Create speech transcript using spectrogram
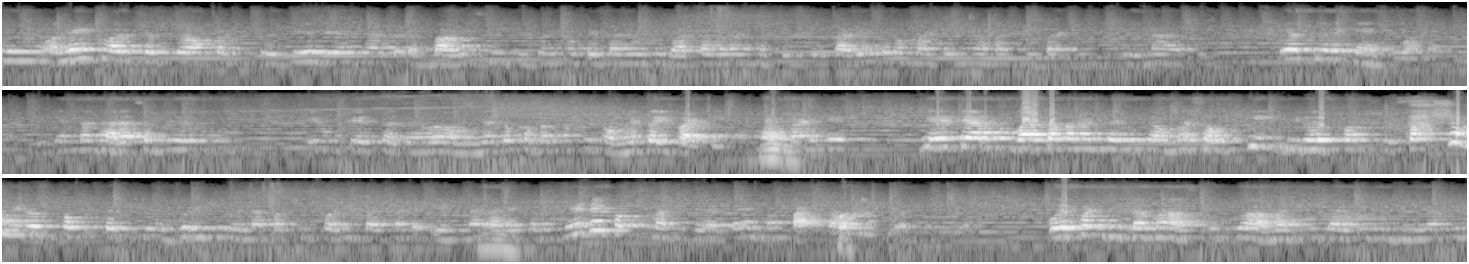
હું અનેક વાર ચર્ચાઓ કરી છું. જે બે હજાર બાવીસની ચૂંટણીઓ પહેલાનું જે વાતાવરણ હતું જે કાર્યકરો માટેની આમ આદમી પાર્ટીની પ્રેરણા હતી એ અત્યારે ક્યાંય જોવા નથી એમના તેમના ધારાસભ્યો એવું કે અમને તો ખબર નથી અમે કઈ પાર્ટી કારણ કે જે ત્યારનું વાતાવરણ થયું કે અમે સૌથી વિરોધ પક્ષ સક્ષમ વિરોધ પક્ષ તરીકે ઉભરીશું એના પછી ફરી પાછા એમના કાર્યક્રમ જે જે પક્ષમાંથી ગયા હતા એમાં પાછા વળી ગયા કોઈ પણ જિલ્લામાં અસ્તિત્વ આમ આદમી પાર્ટીનું જિલ્લાથી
